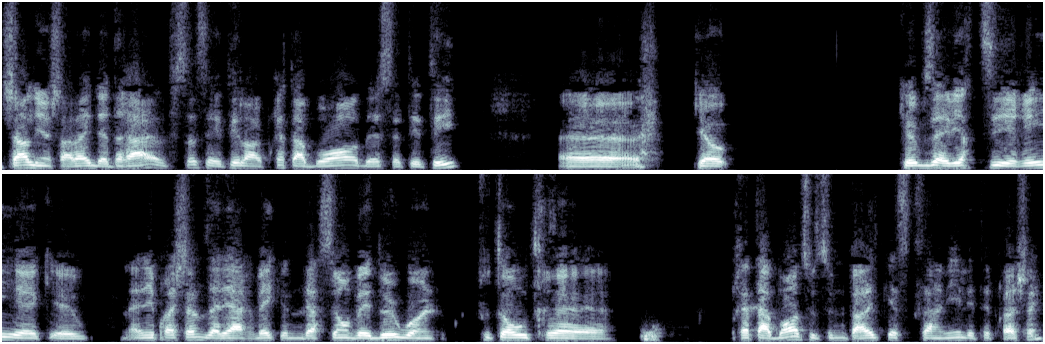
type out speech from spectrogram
Charles, il y a un chalet de Drave. Ça, ça a été leur prêt à boire de cet été. Euh, que, que vous avez retiré, euh, que l'année prochaine, vous allez arriver avec une version V2 ou un tout autre euh, prêt à boire. Tu veux nous parler de qu'est-ce qui s'en vient l'été prochain?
